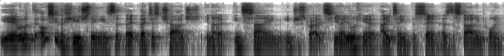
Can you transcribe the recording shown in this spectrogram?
Yeah, well, look, obviously the huge thing is that they, they just charge, you know, insane interest rates. You know, you're looking at 18% as the starting point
